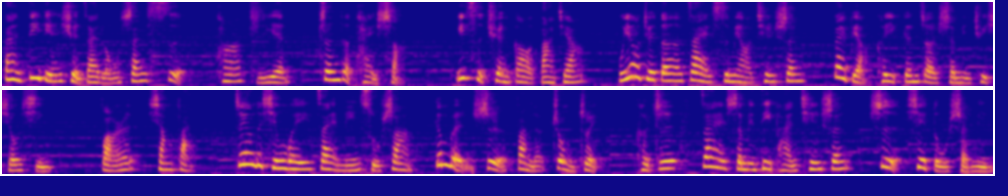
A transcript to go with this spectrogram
但地点选在龙山寺，他直言真的太傻，以此劝告大家不要觉得在寺庙轻生代表可以跟着神明去修行，反而相反，这样的行为在民俗上根本是犯了重罪。可知在神明地盘轻生是亵渎神明，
